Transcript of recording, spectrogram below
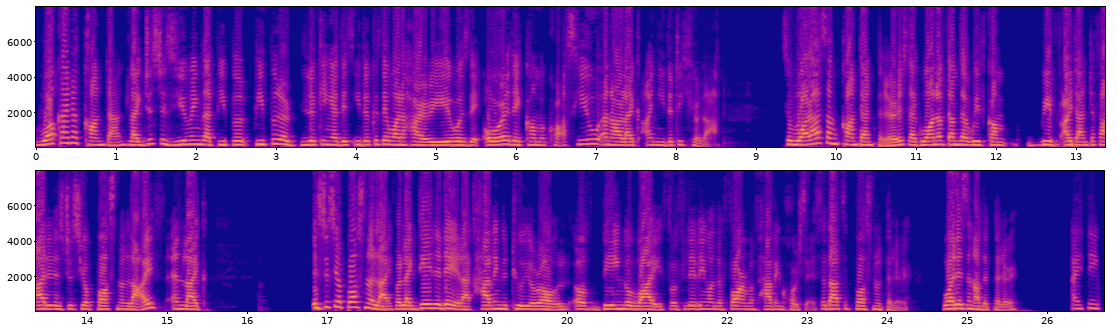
What kind of content like just assuming that people people are looking at this either because they want to hire you or they or they come across you and are like i needed to hear that. So what are some content pillars? Like one of them that we've come we've identified is just your personal life and like it's just your personal life or like day to day, like having a two year old, of being a wife, of living on the farm, of having horses. So that's a personal pillar. What is another pillar? I think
